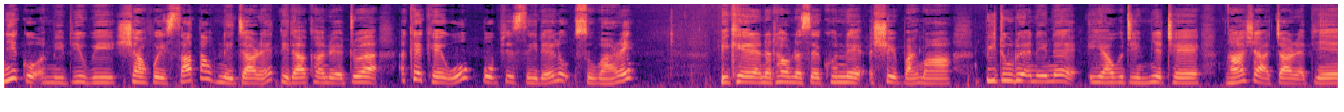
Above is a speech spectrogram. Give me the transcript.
မြစ်ကိုအမိပြုပြီးရှာဖွေစားတောက်နေကြတဲ့ဒေသခံတွေအတွက်အခက်အခဲကိုပိုဖြစ်စေတယ်လို့ဆိုပါတယ် ပြီးခဲ့တဲ့2020ခုနှစ်အရှိပိုင်းမှာပီတူတွေအနေနဲ့အေယာဝတီမြစ်ထဲငါးရှာကြတဲ့အပြင်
